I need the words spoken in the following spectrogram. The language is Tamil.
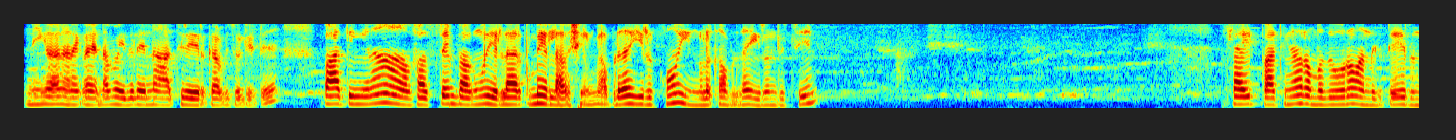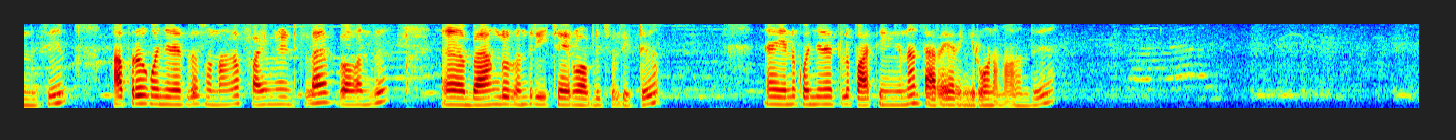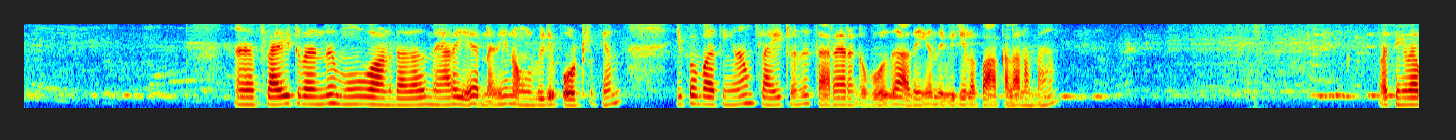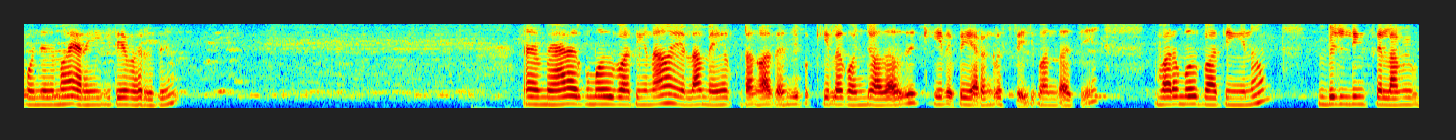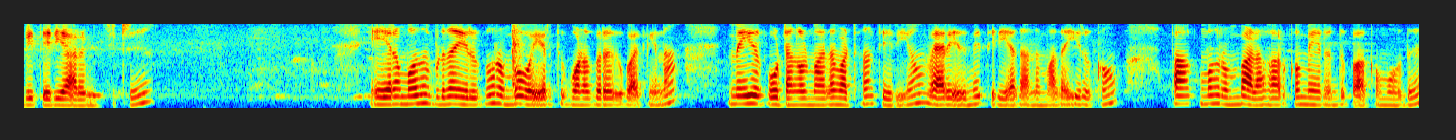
நீங்களாம் நினைக்கலாம் என்னப்பா இதில் என்ன ஆச்சரியம் இருக்குது அப்படின்னு சொல்லிட்டு. பார்த்தீங்கன்னா ஃபஸ்ட் டைம் பார்க்கும்போது எல்லாருக்குமே எல்லா விஷயங்களுமே அப்படி தான் இருக்கும். எங்களுக்கும் அப்படி தான் இருந்துச்சு. ஃப்ளைட் பார்த்திங்கன்னா ரொம்ப தூரம் வந்துக்கிட்டே இருந்துச்சு. அப்புறம் கொஞ்சம் நேரத்தில் சொன்னாங்க ஃபைவ் மினிட்ஸில் இப்போ வந்து பெங்களூர் வந்து ரீச் ஆயிரும் அப்படின்னு சொல்லிட்டு. இன்னும் கொஞ்ச நேரத்தில் பார்த்தீங்கன்னா தரை இறங்கிடுவோம் நம்ம வந்து. ஃப்ளைட் வந்து மூவ் ஆனது அதாவது மேலே ஏறினதையும் நான் உங்களுக்கு வீடியோ போட்டிருக்கேன். இப்போ பார்த்தீங்கன்னா ஃப்ளைட் வந்து தர இறங்க போகுது அதையும் இந்த வீடியோவில் பார்க்கலாம் நம்ம. பார்த்தீங்களா கொஞ்சம் கொஞ்சமாக இறங்கிக்கிட்டே வருது. மேலே இருக்கும்போது பார்த்திங்கன்னா எல்லாம் மேகக்கூட்டங்களாக தெரிஞ்சு இப்போ கீழே கொஞ்சம் அதாவது கீழே போய் இறங்குற ஸ்டேஜுக்கு வந்தாச்சு. வரும்போது பார்த்திங்கன்னா பில்டிங்ஸ் எல்லாமே இப்படி தெரிய ஆரம்பிச்சிட்டு ஏறும்போதும் இப்படி தான் இருக்கும். ரொம்ப உயரத்துக்கு போன பிறகு பார்த்திங்கன்னா மேகக்கூட்டங்கள் மாதிரி தான் தெரியும். வேறு எதுவுமே தெரியாது. அந்த மாதிரி தான் இருக்கும். பார்க்கும்போது ரொம்ப அழகாக இருக்கும் மேலேருந்து பார்க்கும்போது.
